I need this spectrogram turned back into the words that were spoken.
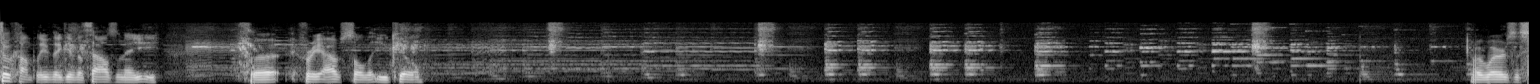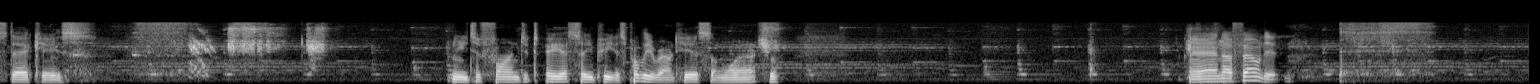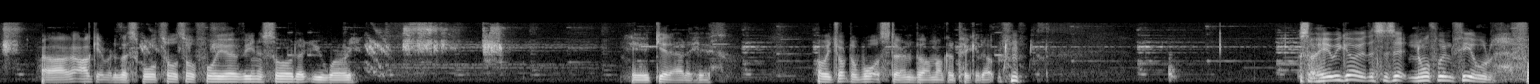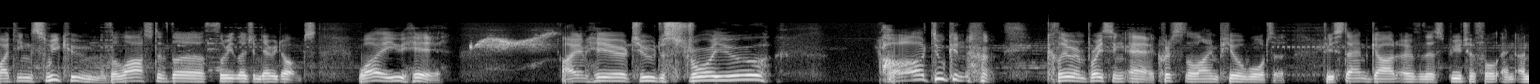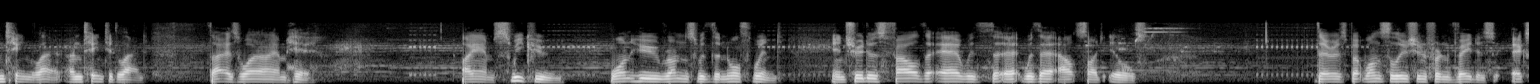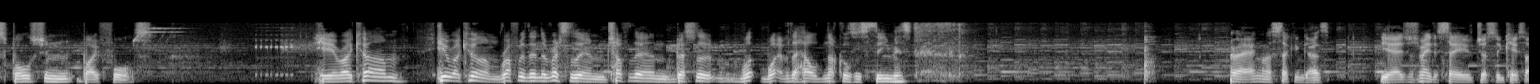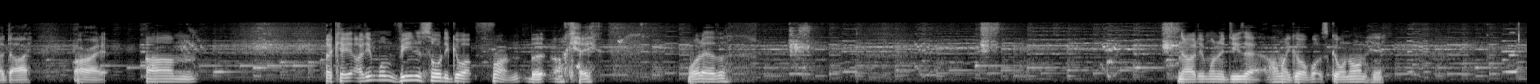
Still can't believe they give 1080 for every Absol that you kill. Or where's the staircase? Need to find it ASAP. It's probably around here somewhere, actually. And I found it. Uh, I'll get rid of the Wartortle for you, Venusaur, don't you worry. Here, get out of here. Oh, we dropped a water stone, but I'm not going to pick it up. so here we go, this is it, Northwind Field, fighting Suicune, the last of the three legendary dogs. Why are you here? I am here to destroy you. Hadouken! Clear embracing air, crystalline pure water, to stand guard over this beautiful and untainted land, untainted land. That is why I am here. I am Suicune, one who runs with the north wind. Intruders foul the air with, the, with their outside ills. There is but one solution for invaders expulsion by force. Here I come. Here I come, rougher than the rest of them, tougher than best of whatever the hell Knuckles' theme is. Alright, hang on a second, guys. Yeah, I just made a save just in case I die. Alright, um... Okay, I didn't want Venusaur to go up front, but okay. Whatever. No, I didn't want to do that. Oh my god, what's going on here?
